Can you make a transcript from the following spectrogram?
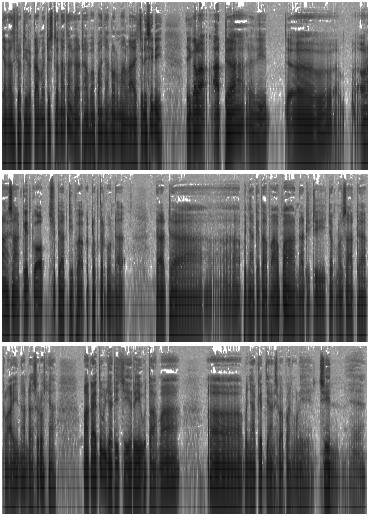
yang kan sudah direkam medis ternyata nggak ada apa-apanya normal lah jenis ini jadi kalau ada dari uh, orang sakit kok sudah dibawa ke dokter kok enggak, enggak ada eh, penyakit apa-apa, enggak didiagnosa ada kelainan dan seterusnya, maka itu menjadi ciri utama uh, penyakit yang disebabkan oleh jin. Ya.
